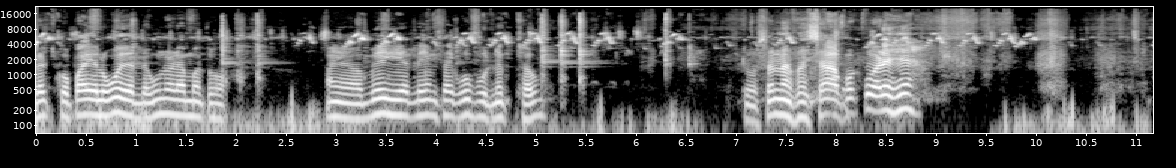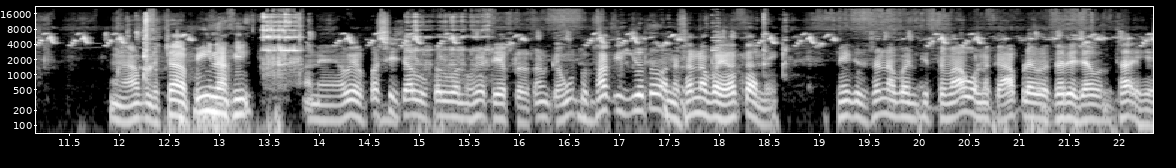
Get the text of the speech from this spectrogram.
રચકો પાયેલો હોય એટલે ઉનાળામાં તો અહીંયા બે એટલે એમ થાય કે ઊભું નથી થવું. તો સન્નાભાઈ ચા પકવાડે છે. અને આપણે ચા પી નાખી. અને હવે પછી ચાલુ કરવાનું છે ટ્રેક્ટર. કારણ કે હું તો થાકી ગયો હતો અને સન્નાભાઈ હતા નહીં. મેં કીધું સન્નાભાઈને કીધું, તમે આવો ને કે આપણે હવે ઘરે જવાનું થાય છે.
